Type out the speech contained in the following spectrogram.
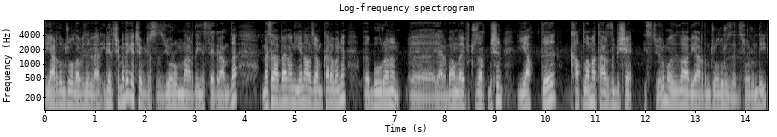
yardımcı olabilirler. İletişime de geçebilirsiniz yorumlarda, Instagram'da. Mesela ben hani yeni alacağım karavanı e, Buğra'nın yani One Life 360'ın yaptığı kaplama tarzı bir şey istiyorum. O da daha bir yardımcı oluruz dedi. Sorun değil.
